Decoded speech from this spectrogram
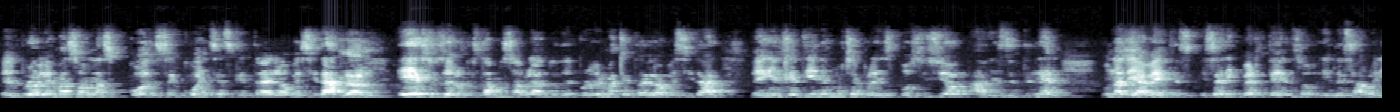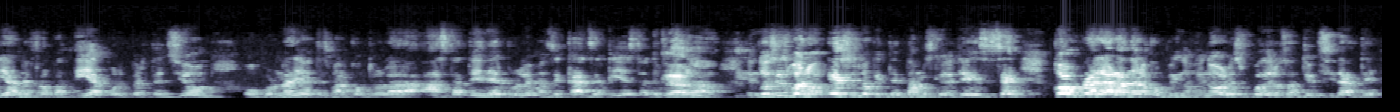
El problema son las consecuencias que trae la obesidad. Claro. Eso es de lo que estamos hablando, del problema que trae la obesidad, en el que tiene mucha predisposición a desde tener una diabetes y ser hipertenso y desarrollar nefropatía por hipertensión o por una diabetes mal controlada, hasta tener problemas de cáncer que ya está demostrado. Entonces, bueno, eso es lo que intentamos que nos llegues a hacer. Compra el arándano con pignogenol, es un poderoso antioxidante,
